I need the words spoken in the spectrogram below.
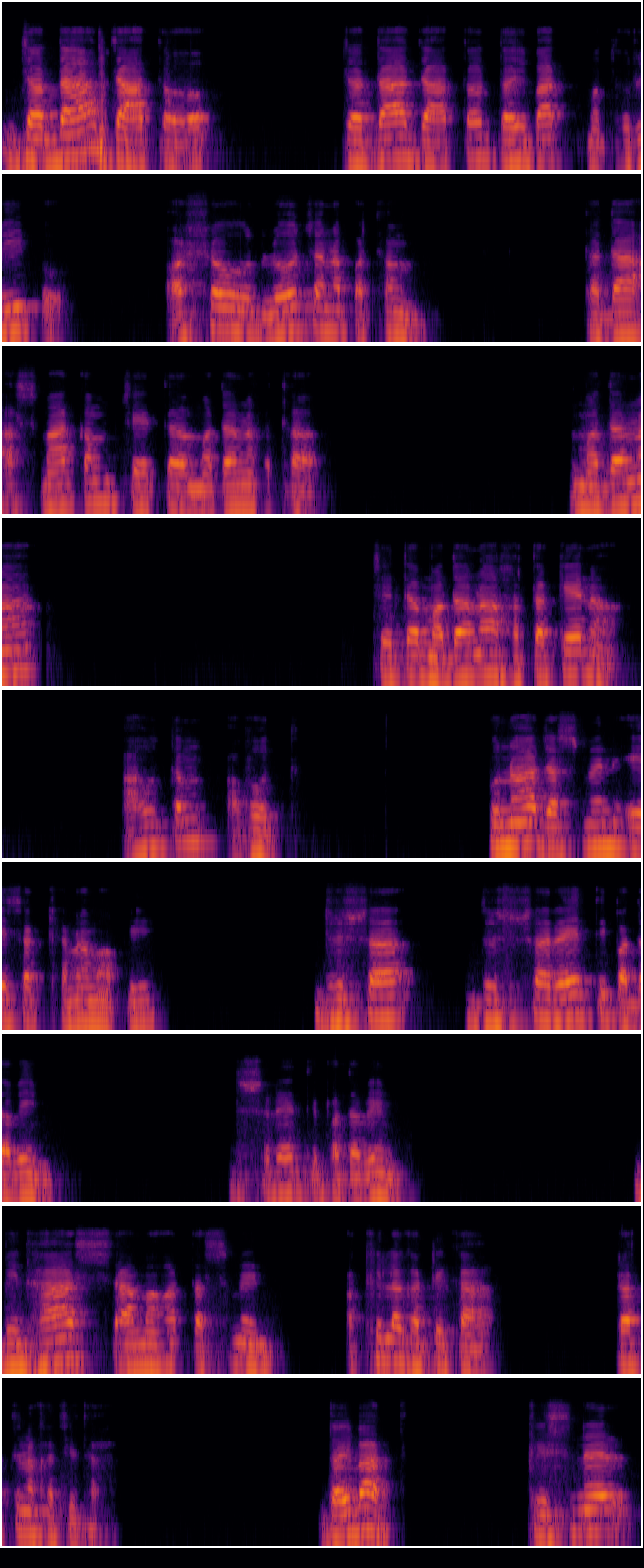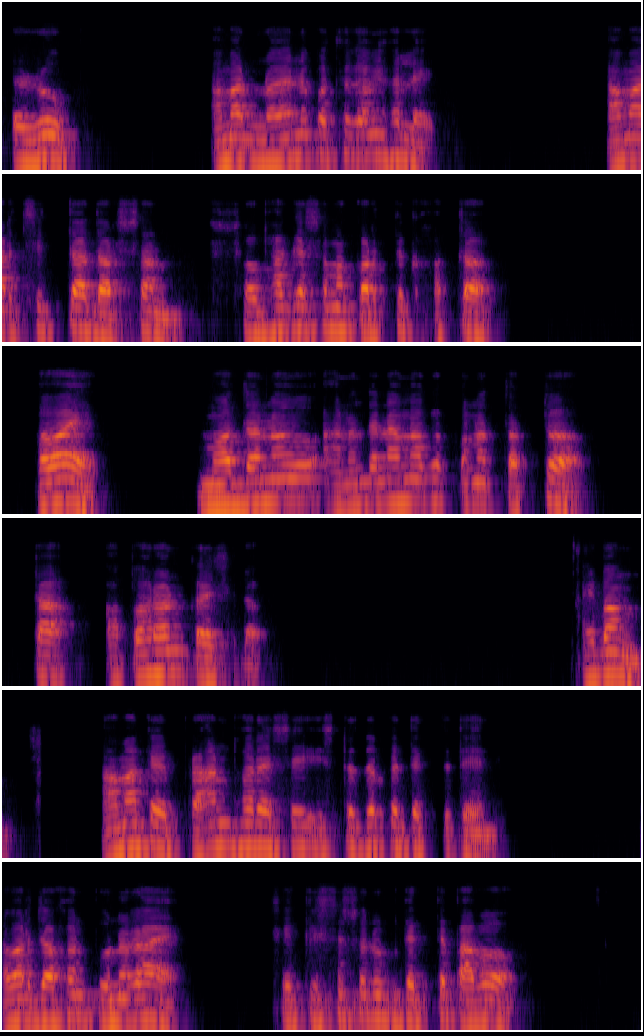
जदा जात जदा जात दैवात मधुरी को अशौ लोचन पथम तदा अस्माकं चेत मदन हथ। मदन, चेत मदन हतकेन आहुतम अभूत। पुनः जस्मिन् एष क्षणमपि दृश्य दृश्यरेति पदवीं दृश्यरेति पदवीं विधास्यामः तस्मिन् अखिल घटिका रत्न खचिता दैवात কৃষ্ণের রূপ আমার নয়ন পথগামী হলে আমার চিত্ত দর্শন সৌভাগ্যসম কর্তৃক হত হওয়ায় মদন ও আনন্দ নামক কোন তত্ত্ব তা অপহরণ করেছিল। এবং আমাকে প্রাণ ভরে সেই ইষ্টদেবকে দেখতে দেয়নি। আবার যখন পুনরায় সেই কৃষ্ণস্বরূপ দেখতে পাব,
